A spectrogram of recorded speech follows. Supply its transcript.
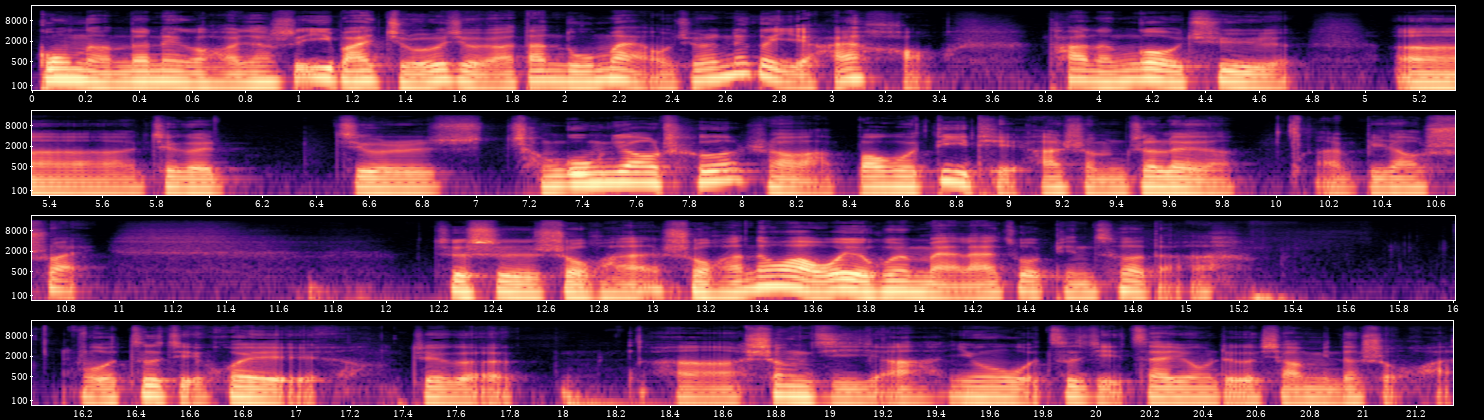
功能的那个好像是一百九十九要单独卖，我觉得那个也还好，它能够去呃这个就是乘公交车知道吧？包括地铁啊什么之类的啊比较帅。这是手环，手环的话我也会买来做评测的啊，我自己会这个呃升级啊，因为我自己在用这个小米的手环。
